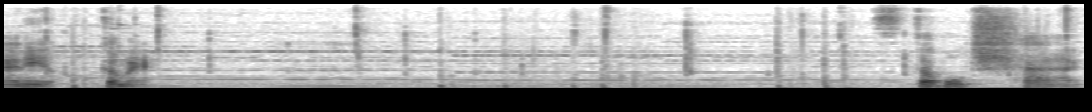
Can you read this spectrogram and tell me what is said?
Anywho, come here. Double check.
